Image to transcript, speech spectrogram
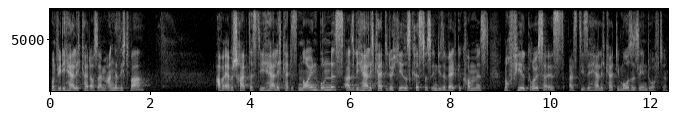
und wie die Herrlichkeit auf seinem Angesicht war. Aber er beschreibt, dass die Herrlichkeit des neuen Bundes, also die Herrlichkeit, die durch Jesus Christus in diese Welt gekommen ist, noch viel größer ist als diese Herrlichkeit, die Mose sehen durfte.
